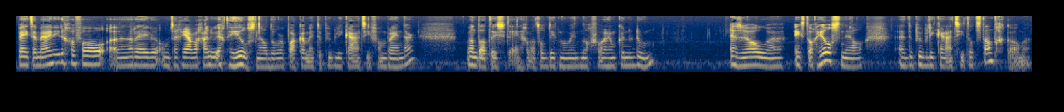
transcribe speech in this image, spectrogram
Peter mij in ieder geval een reden om te zeggen: ja, we gaan nu echt heel snel doorpakken met de publicatie van Brender. Want dat is het enige wat we op dit moment nog voor hem kunnen doen. En zo uh, is toch heel snel de publicatie tot stand gekomen.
